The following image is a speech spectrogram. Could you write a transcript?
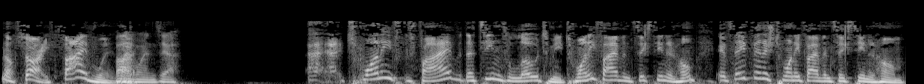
No, sorry, five wins. Five wins, yeah. Uh, uh, 25? That seems low to me. 25 and 16 at home. If they finish 25 and 16 at home,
